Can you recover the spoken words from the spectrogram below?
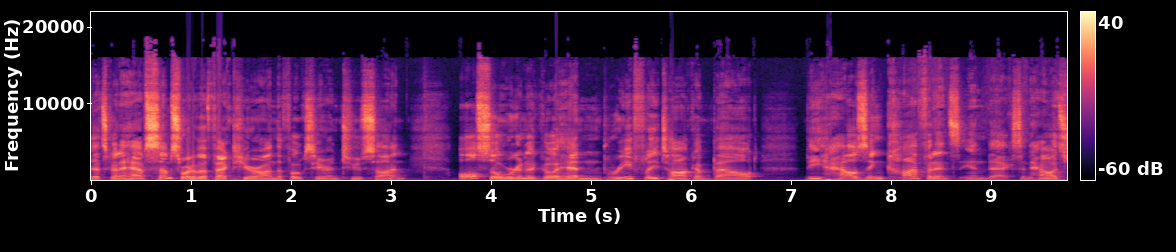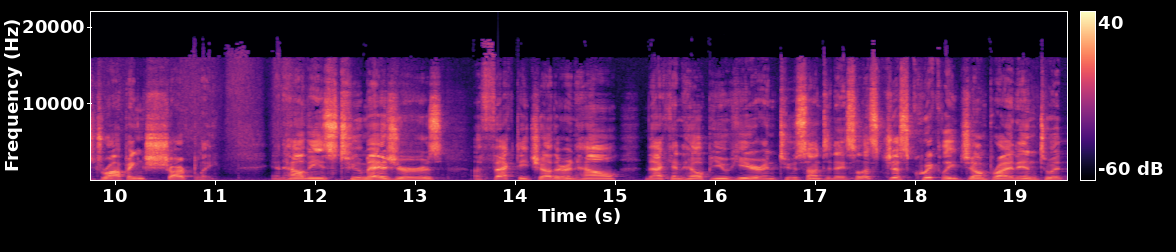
that's going to have some sort of effect here on the folks here in Tucson. Also, we're going to go ahead and briefly talk about the Housing Confidence Index and how it's dropping sharply, and how these two measures affect each other and how that can help you here in Tucson today. So let's just quickly jump right into it.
